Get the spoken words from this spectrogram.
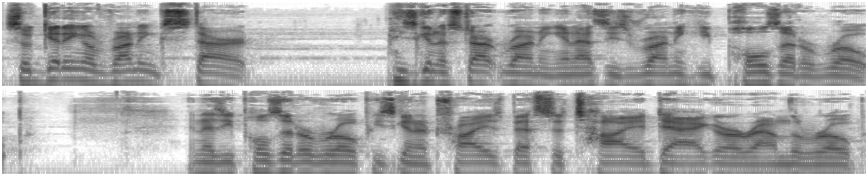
So, getting a running start, he's going to start running, and as he's running, he pulls out a rope. And as he pulls out a rope, he's going to try his best to tie a dagger around the rope.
